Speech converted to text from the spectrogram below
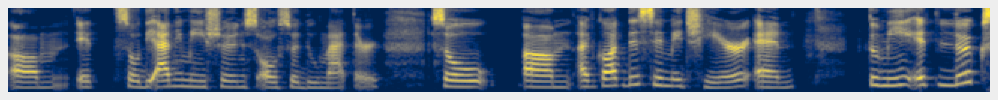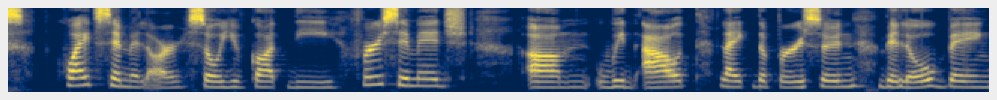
um it so the animations also do matter. So um i've got this image here and to me it looks quite similar. So you've got the first image um without like the person below being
